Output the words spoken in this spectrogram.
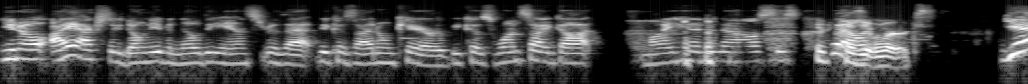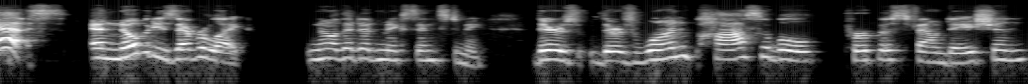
You know, I actually don't even know the answer to that because I don't care. Because once I got my hand analysis because well, it works yes and nobody's ever like no that doesn't make sense to me there's there's one possible purpose foundation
